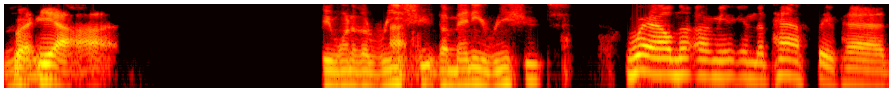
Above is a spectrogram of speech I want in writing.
but yeah, uh, be one of the reshoot, the many reshoots. Well, no, I mean, in the past they've had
